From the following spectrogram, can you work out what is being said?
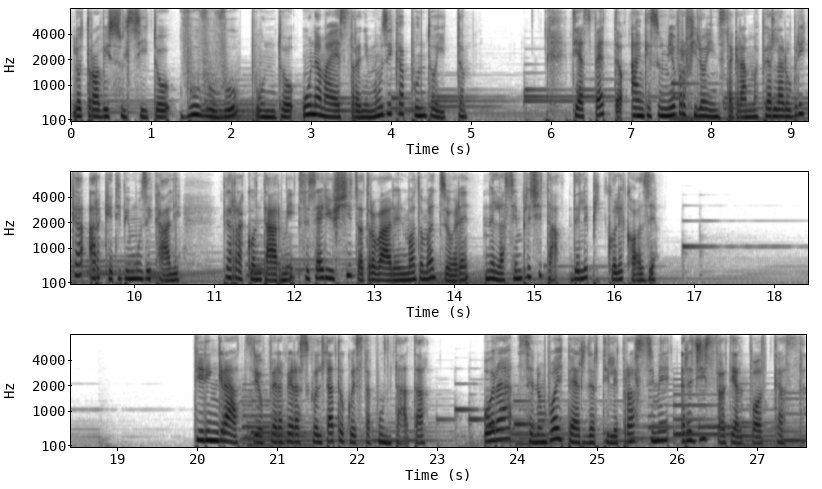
Lo trovi sul sito www.unamaestradimusica.it. Ti aspetto anche sul mio profilo Instagram per la rubrica Archetipi musicali, per raccontarmi se sei riuscito a trovare il modo maggiore nella semplicità delle piccole cose. Ti ringrazio per aver ascoltato questa puntata. Ora, se non vuoi perderti le prossime, registrati al podcast.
